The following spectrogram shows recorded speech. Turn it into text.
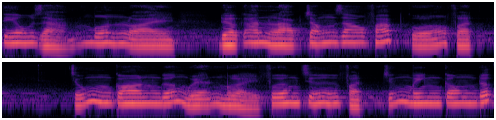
tiêu giảm muôn loài, được an lạc trong giáo Pháp của Phật. Chúng con ngưỡng nguyện mười phương chư Phật chứng minh công đức,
